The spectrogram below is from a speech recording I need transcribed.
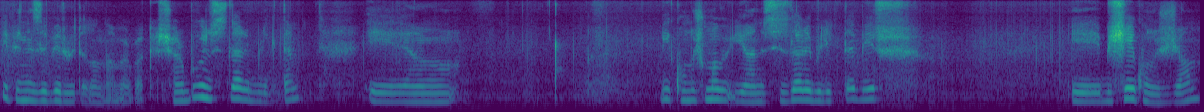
Hepinize bir videodan daha merhaba arkadaşlar. Bugün sizlerle birlikte eee, bir konuşma yani sizlerle birlikte bir eee, bir şey konuşacağım.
